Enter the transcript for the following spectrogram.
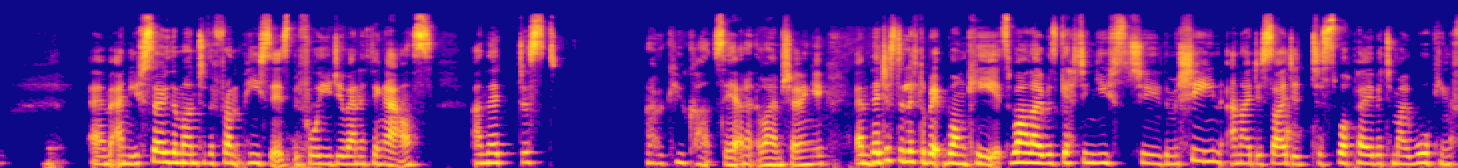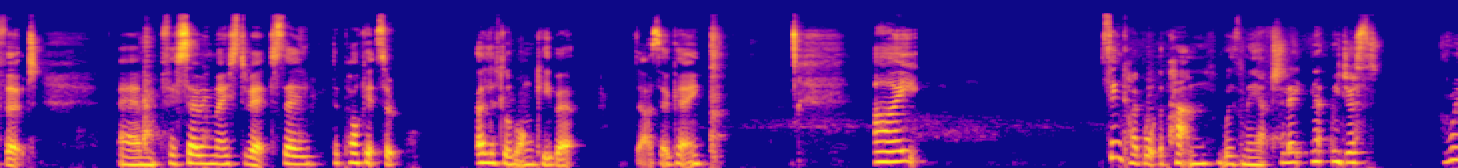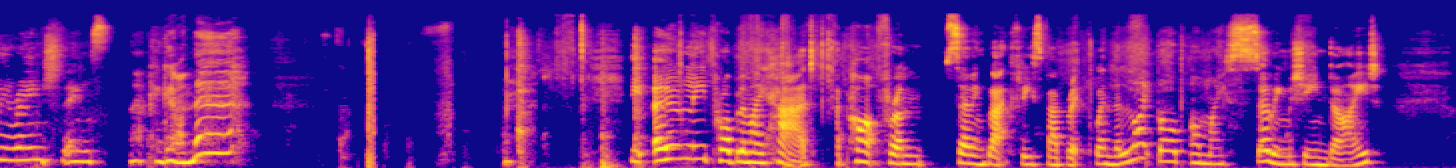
um, and you sew them onto the front pieces before you do anything else. And they're just, oh, you can't see it. I don't know why I'm showing you. Um, they're just a little bit wonky. It's while I was getting used to the machine and I decided to swap over to my walking foot um, for sewing most of it. So the pockets are a little wonky, but that's okay. I think I brought the pattern with me actually. Let me just rearrange things. That can go on there. The only problem I had, apart from sewing black fleece fabric when the light bulb on my sewing machine died,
